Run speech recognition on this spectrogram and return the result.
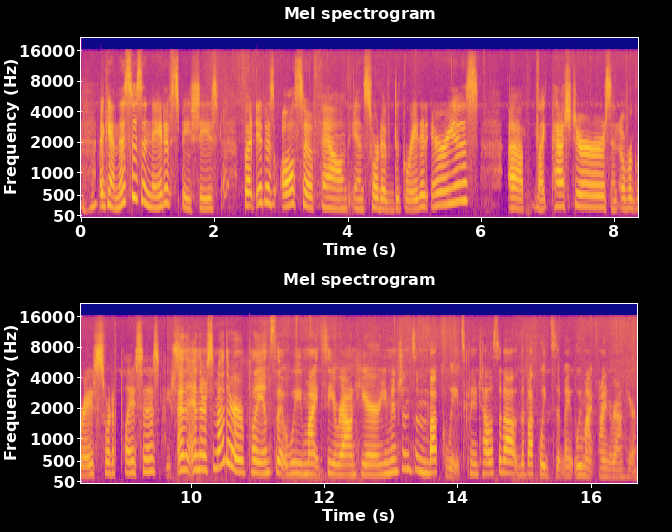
Mm -hmm. Again, this is a native species, but it is also found in sort of degraded areas uh, like pastures and overgrazed sort of places. And, and there's some other plants that we might see around here. You mentioned some buckwheats. Can you tell us about the buckwheats that we might find around here?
